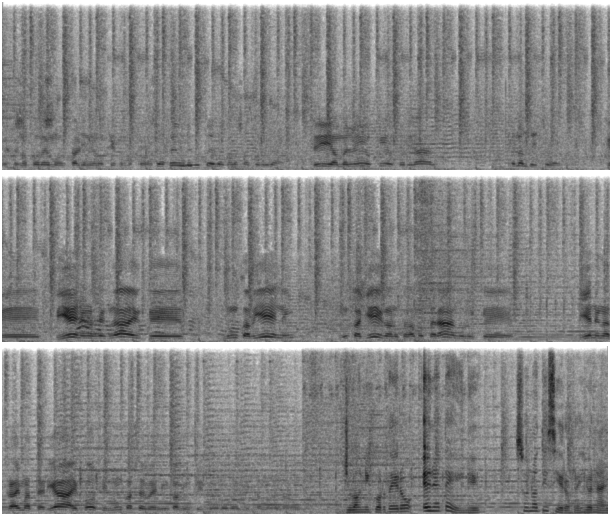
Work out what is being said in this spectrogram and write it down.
Porque no podemos salir ni en los pies como todos. ¿Se reúnen ustedes con las autoridades? Sí, han venido aquí autoridades. ¿Qué le han dicho? Que vienen a arreglar y que nunca vienen, nunca llegan, nos quedamos esperando y que vienen a traer material y cosas y nunca se ve ni un camioncito. Giovanni Cordero, NTN, su noticiero regional.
